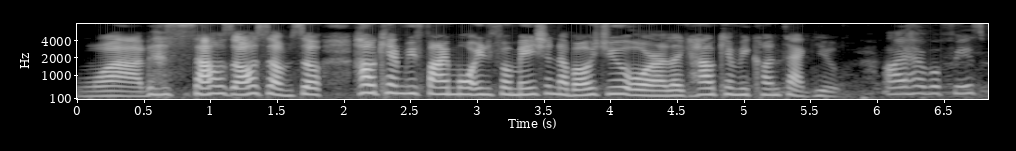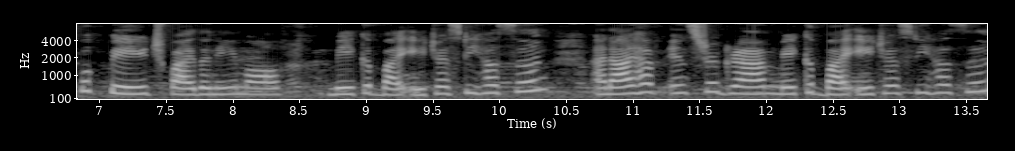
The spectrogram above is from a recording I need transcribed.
Wow, that sounds awesome. So how can we find more information about you or like how can we contact you? I have a Facebook page by the name of Makeup by HST Hassan and I have Instagram Makeup by HST Hassan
